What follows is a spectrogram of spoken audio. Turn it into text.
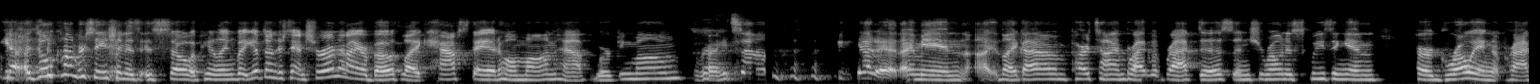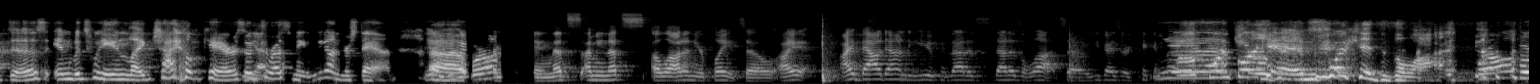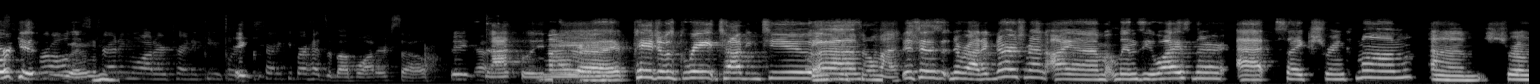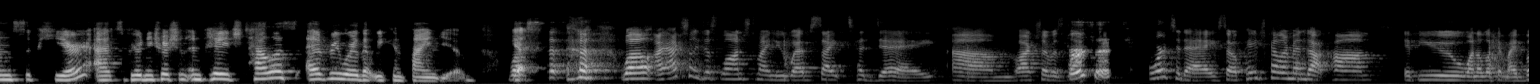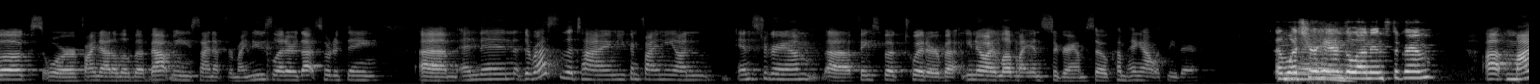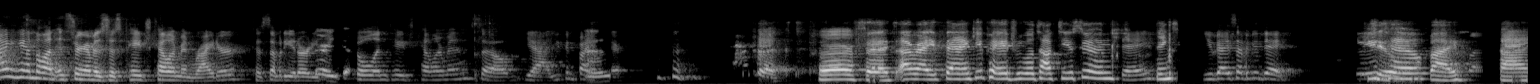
yeah, adult conversation is is so appealing. But you have to understand, Sharon and I are both like half stay at home mom, half working mom. right So we get it. I mean, I, like I'm part time private practice, and Sharon is squeezing in her growing practice in between like childcare. So Yes. trust me, we understand. Yeah, Uh, we're all- That's I mean that's a lot on your plate. So I I bow down to you because that is that is a lot. So you guys are kicking. Yeah. Well, four, four kids. Four kids is a lot. We're all Four kids. we're all just treading water, trying to keep we're Ex- trying to keep our heads above water. So Exactly. All right, Paige, it was great talking to you. Thank Um, you so much. This is Neurotic Nourishment. I am Lindsay Weisner at Psych Shrink Mom. um, Sharon Sapir at Superior Nutrition. And Paige, tell us everywhere that we can find you. well, Yes. well, I actually just launched my new website today. Um, well, actually, I was perfect for today. So pagekellerman.com. If you want to look at my books or find out a little bit about me, sign up for my newsletter, that sort of thing. Um, and then the rest of the time, you can find me on Instagram, uh, Facebook, Twitter. But you know, I love my Instagram, so come hang out with me there. And what's your handle on Instagram? Uh, my handle on Instagram is just Paige Kellerman Writer because somebody had already There go. stolen Paige Kellerman. So yeah, you can find me there. Perfect. Perfect. All right. Thank you, Paige. We will talk to you soon. Thanks. Thanks. You guys have a good day. You too. Bye. Bye.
